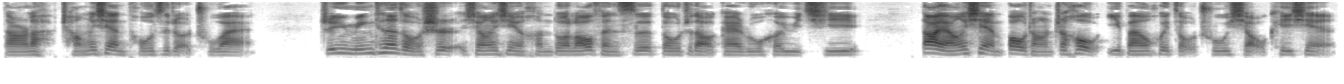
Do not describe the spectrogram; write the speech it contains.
当然了，长线投资者除外。至于明天的走势，相信很多老粉丝都知道该如何预期。大阳线暴涨之后，一般会走出小 K 线，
